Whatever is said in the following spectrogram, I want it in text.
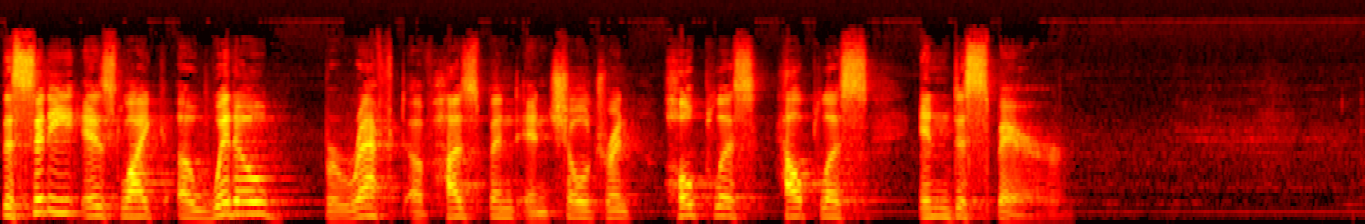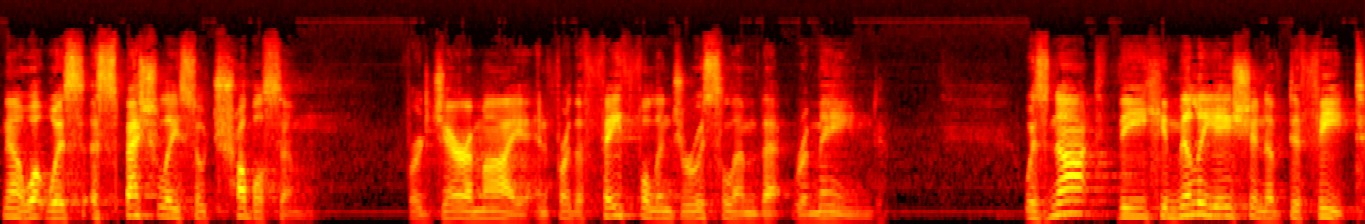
The city is like a widow bereft of husband and children, hopeless, helpless, in despair. Now, what was especially so troublesome for Jeremiah and for the faithful in Jerusalem that remained was not the humiliation of defeat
